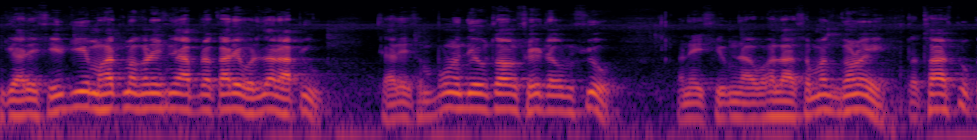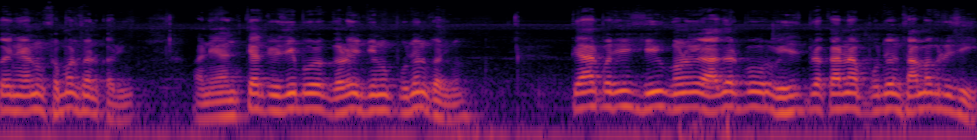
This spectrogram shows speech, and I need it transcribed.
જ્યારે શિવજીએ મહાત્મા ગણેશને આ પ્રકારે વરદાન આપ્યું, ત્યારે સંપૂર્ણ દેવતાઓ, શેઠ, ઋષિઓ અને શિવના વહાલા સમજ ગણોએ તથાસ્તુ કહીને એનું સમર્થન કર્યું અને અંત્યત વિધિપૂર્વક ગણેશજીનું પૂજન કર્યું. ત્યાર પછી શિવ ગણોએ આદરપૂર્વક વિવિધ પ્રકારના પૂજન સામગ્રીથી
